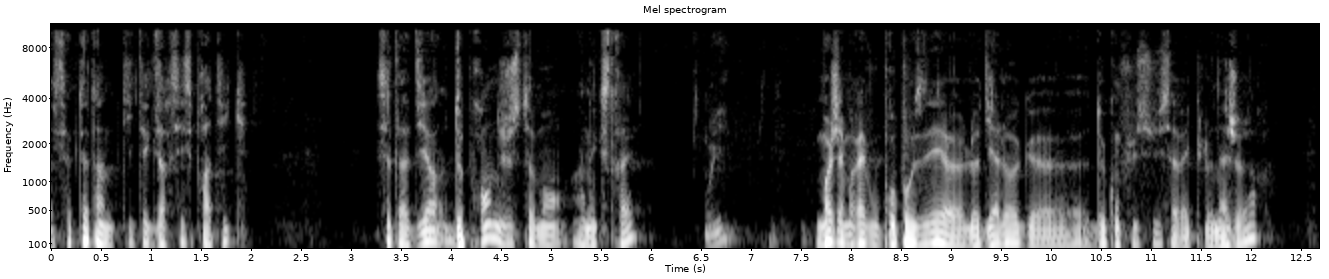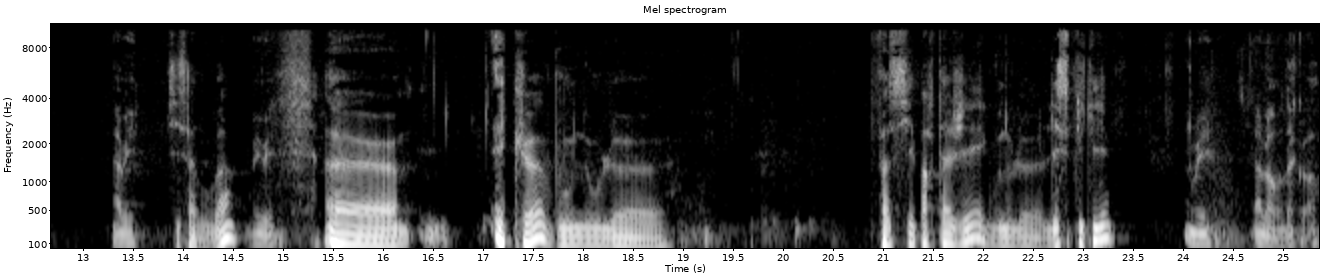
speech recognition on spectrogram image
c'est peut-être un petit exercice pratique, c'est-à-dire de prendre justement un extrait. Oui. Moi j'aimerais vous proposer euh, le dialogue euh, de Confucius avec le nageur. Ah oui. Si ça vous va. Oui, oui. et que vous nous le fassiez partager et que vous nous l'expliquiez. oui. Alors d'accord.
